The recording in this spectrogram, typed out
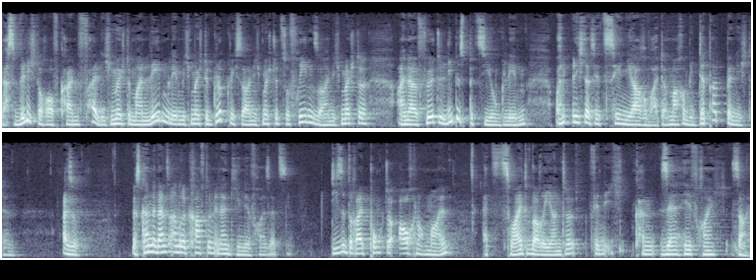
Das will ich doch auf keinen Fall. Ich möchte mein Leben leben, ich möchte glücklich sein, ich möchte zufrieden sein, ich möchte eine erfüllte Liebesbeziehung leben. Und wenn ich das jetzt zehn Jahre weitermache, wie deppert bin ich denn? Also, das kann eine ganz andere Kraft und Energie in dir freisetzen. Diese drei Punkte auch nochmal als zweite Variante, finde ich, kann sehr hilfreich sein.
